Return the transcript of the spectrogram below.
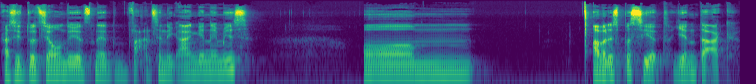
Eine Situation, die jetzt nicht wahnsinnig angenehm ist. Um, aber das passiert jeden Tag.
